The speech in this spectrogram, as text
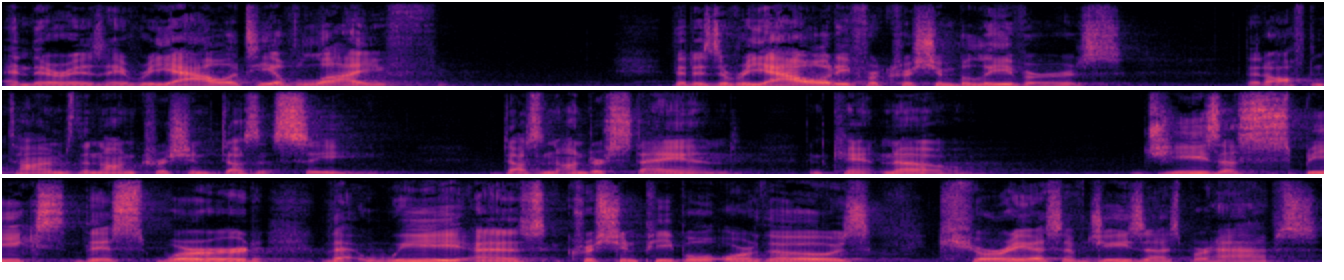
and there is a reality of life that is a reality for Christian believers that oftentimes the non Christian doesn't see, doesn't understand, and can't know. Jesus speaks this word that we, as Christian people, or those curious of Jesus perhaps,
